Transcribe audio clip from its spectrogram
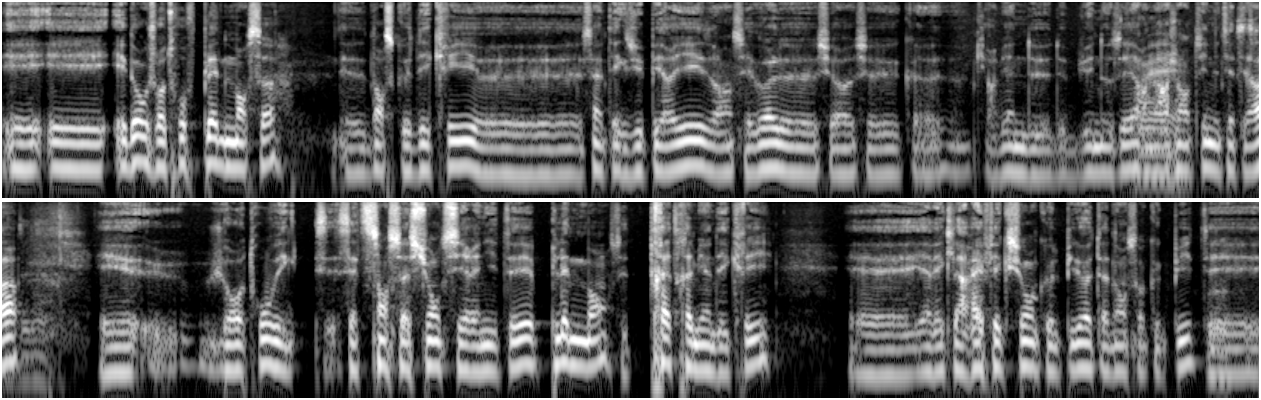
Et, et, donc je retrouve pleinement ça. Euh, dans ce que décrit euh, Saint-Exupéry, dans ses vols euh, sur, qui reviennent de, Buenos Aires en Argentine, etc. Et je retrouve cette sensation de sérénité pleinement, c'est très très bien décrit, et, avec la réflexion que le pilote a dans son cockpit et,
